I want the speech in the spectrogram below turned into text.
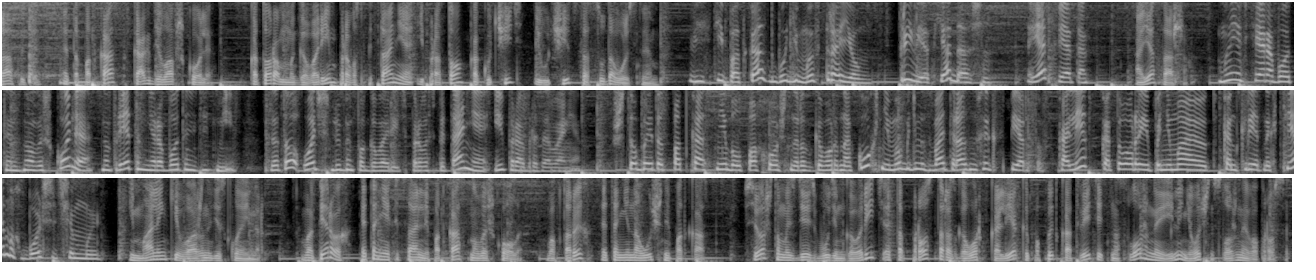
Здравствуйте! Это подкаст «Как дела в школе», в котором мы говорим про воспитание и про то, как учить и учиться с удовольствием. Вести подкаст будем мы втроем. Привет, я Даша. Я Света. А я Саша. Мы все работаем в новой школе, но при этом не работаем с детьми. Зато очень любим поговорить про воспитание и про образование. Чтобы этот подкаст не был похож на разговор на кухне, мы будем звать разных экспертов, коллег, которые понимают конкретных темах больше, чем мы. И маленький важный дисклеймер. Во-первых, это не официальный подкаст новой школы. Во-вторых, это не научный подкаст. Все, что мы здесь будем говорить, это просто разговор коллег и попытка ответить на сложные или не очень сложные вопросы.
